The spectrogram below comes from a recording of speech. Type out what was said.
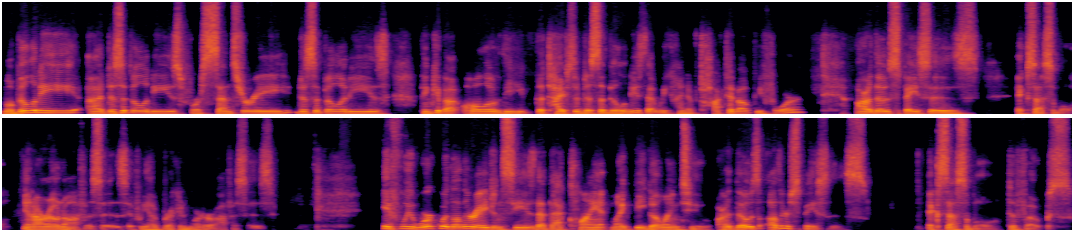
mobility uh, disabilities, for sensory disabilities. Think about all of the, the types of disabilities that we kind of talked about before. Are those spaces accessible in our own offices if we have brick and mortar offices? If we work with other agencies that that client might be going to, are those other spaces accessible to folks?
